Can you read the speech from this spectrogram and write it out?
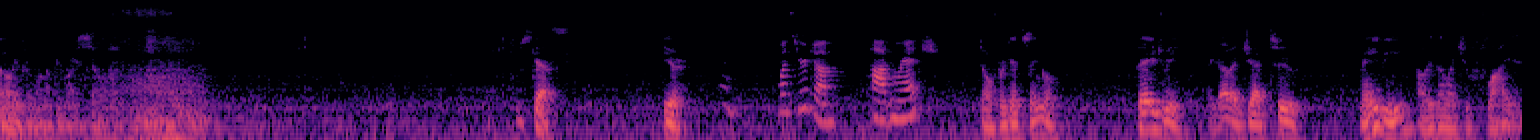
I don't even want to be myself. Who's guess? Here, What's your job? Hot and rich? don't forget single. Page me. I got a jet too. Maybe I'll even let you fly it.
